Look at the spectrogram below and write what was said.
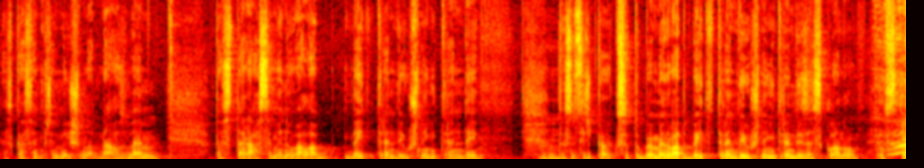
Dneska jsem přemýšlel nad názvem. Ta stará se jmenovala Bait trendy už není trendy. Hmm. Tak jsem si říkal, jak se to bude jmenovat Bait trendy už není trendy ze skla, no. Prostě.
